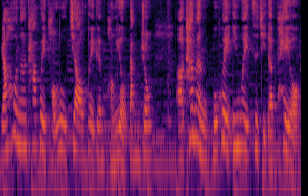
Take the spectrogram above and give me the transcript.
然后呢，他会投入教会跟朋友当中，呃，他们不会因为自己的配偶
